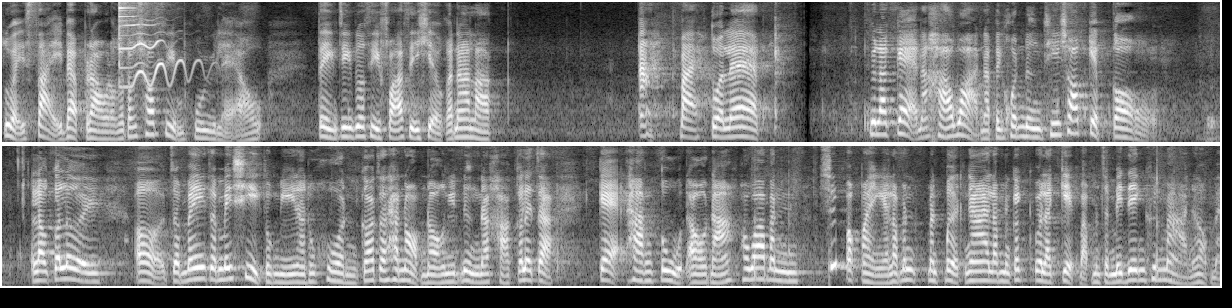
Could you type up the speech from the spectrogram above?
สวยใสแบบเราเราก็ต้องชอบสีชมพูอยู่แล้ว แต่จริงๆตัวสีฟ้าสีเขียวก็น่ารักอะไปตัวแรก เวลาแกะนะคะ หวานนะเป็นคนหนึ่งที่ชอบเก็บกล่อง เราก็เลยเออจะไม่จะไม่ฉีกตรงนี้นะทุกคนก็จะถนอมน้องนิดนึงนะคะ ก็เลยจะแกะทางตูดเอานะ เพราะว่ามันซึบออกมาอย่างเงี้ยแล้วมันมันเปิดง่ายแล้วมันก็เวลาเก็บแบบมันจะไม่เด้งขึ้นมาเนกออกไหม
